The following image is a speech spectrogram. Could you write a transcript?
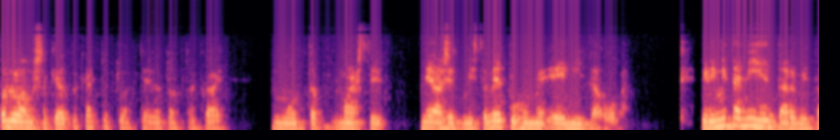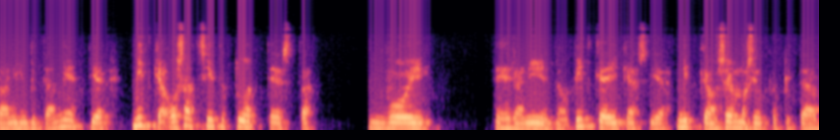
On olemassa kertakäyttötuotteita totta kai, mutta mahdollisesti ne asiat, mistä me puhumme, ei niitä ole. Eli mitä niihin tarvitaan, niihin pitää miettiä, mitkä osat siitä tuotteesta voi tehdä niin, että ne on pitkäikäisiä, mitkä on sellaisia, jotka pitää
